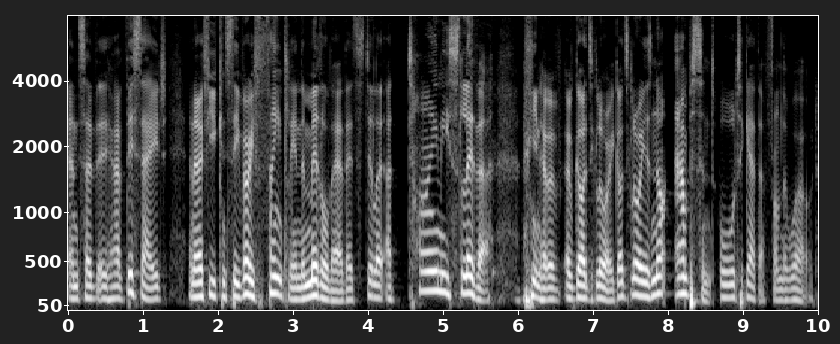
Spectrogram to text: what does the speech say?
and so they have this age. And now, if you can see very faintly in the middle there, there's still a, a tiny slither, you know, of, of, God's glory. God's glory is not absent altogether from the world.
